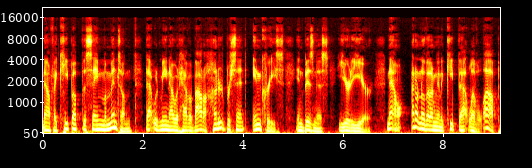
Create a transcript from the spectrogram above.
Now, if I keep up the same momentum, that would mean I would have about a 100% increase in business year to year. Now, I don't know that I'm going to keep that level up,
